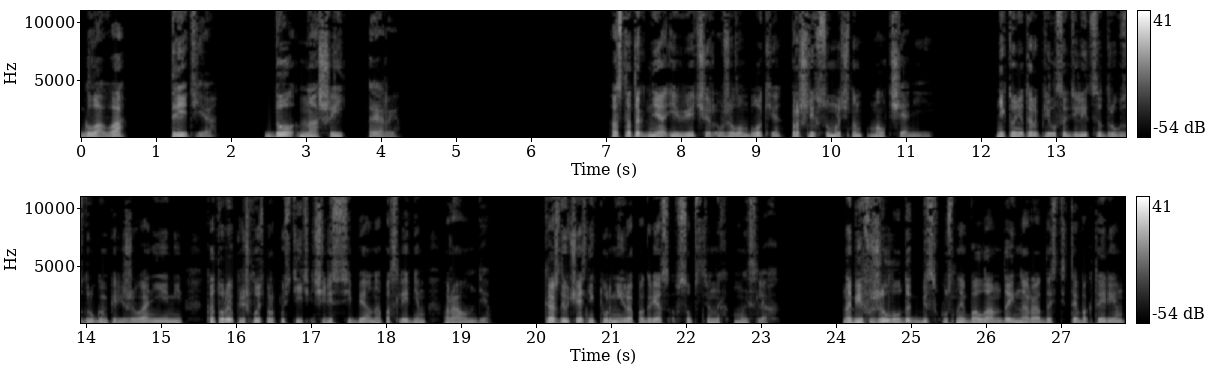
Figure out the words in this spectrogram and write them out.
Глава третья. До нашей эры. Остаток дня и вечер в жилом блоке прошли в сумрачном молчании. Никто не торопился делиться друг с другом переживаниями, которые пришлось пропустить через себя на последнем раунде. Каждый участник турнира погряз в собственных мыслях. Набив желудок безвкусной баландой на радость Т-бактериям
